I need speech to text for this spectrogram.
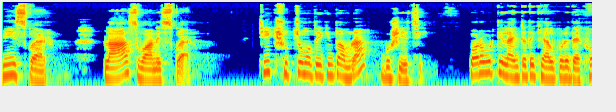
B square plus one square ঠিক সূত্র মতোই কিন্তু আমরা বসিয়েছি। পরবর্তী লাইনটাতে খেয়াল করে দেখো।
